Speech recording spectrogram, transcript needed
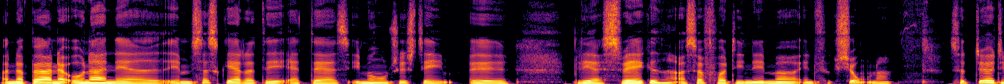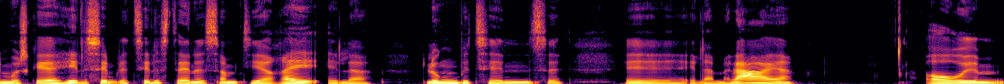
Og når børn er underernæret, jamen, så sker der det, at deres immunsystem øh, bliver svækket, og så får de nemmere infektioner. Så dør de måske af helt simple tilstande som diarré eller lungebetændelse øh, eller malaria. Og øhm,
